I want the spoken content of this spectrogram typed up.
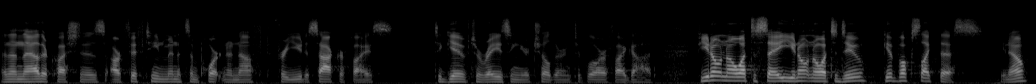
And then the other question is Are 15 minutes important enough for you to sacrifice, to give to raising your children to glorify God? If you don't know what to say, you don't know what to do, get books like this, you know?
